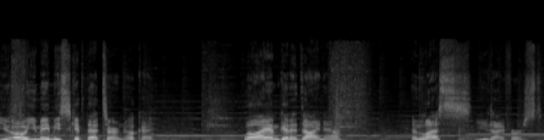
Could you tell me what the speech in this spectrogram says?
You Oh, you made me skip that turn. Okay. Well, I am going to die now. Unless you die first.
